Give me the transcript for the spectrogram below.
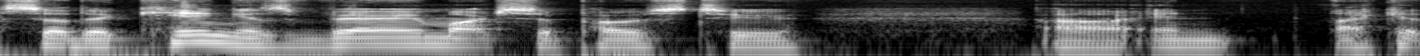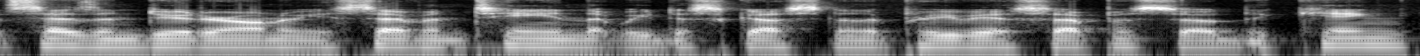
So the king is very much supposed to uh, and like it says in Deuteronomy 17 that we discussed in the previous episode, the king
